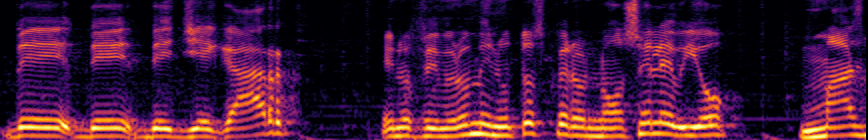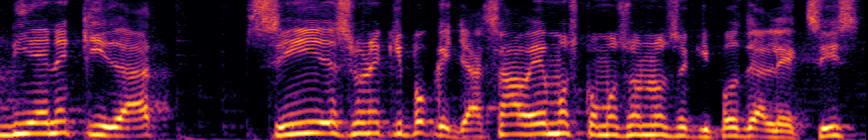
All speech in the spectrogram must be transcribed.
de, de, llegar en los primeros minutos, pero no se le vio más bien equidad. Sí, es un equipo que ya sabemos cómo son los equipos de Alexis,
